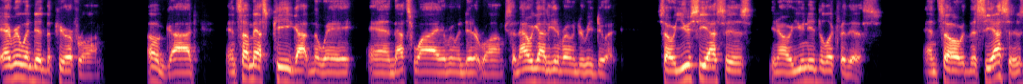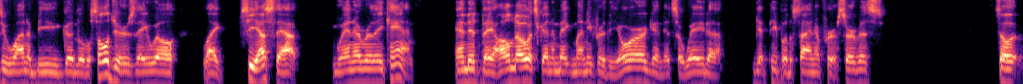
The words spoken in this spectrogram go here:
everyone did the purif wrong. Oh God!" And some SP got in the way, and that's why everyone did it wrong. So now we got to get everyone to redo it. So UCS is, you know, you need to look for this. And so the CSs who want to be good little soldiers, they will like CS that whenever they can. And it, they all know it's going to make money for the org and it's a way to get people to sign up for a service. So,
